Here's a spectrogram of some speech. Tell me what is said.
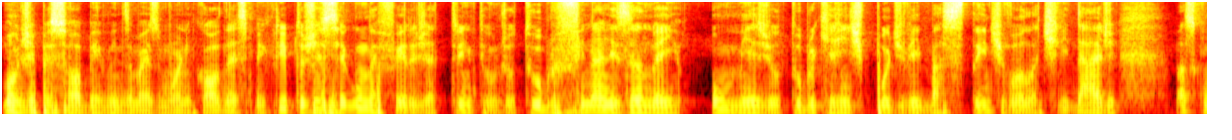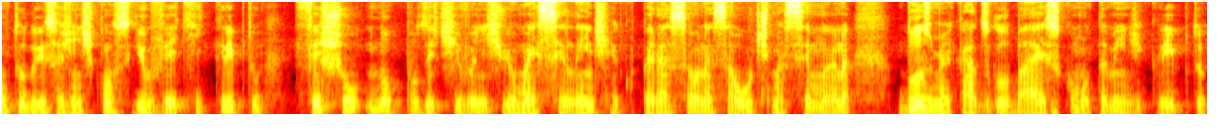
Bom dia pessoal, bem-vindos a mais um Morning Call da SP Crypto. Hoje é segunda-feira, dia 31 de outubro, finalizando aí o mês de outubro que a gente pôde ver bastante volatilidade, mas com tudo isso a gente conseguiu ver que cripto fechou no positivo. A gente viu uma excelente recuperação nessa última semana dos mercados globais, como também de cripto.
